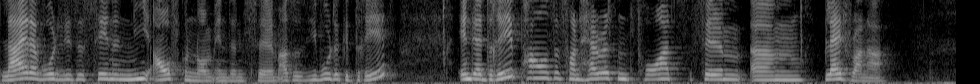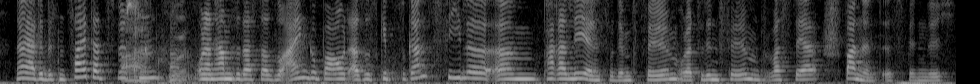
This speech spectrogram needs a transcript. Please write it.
Leider wurde diese Szene nie aufgenommen in den Film. Also sie wurde gedreht in der Drehpause von Harrison Fords Film ähm, Blade Runner. Na, er hatte ein bisschen Zeit dazwischen Ah, cool. und dann haben sie das da so eingebaut. Also es gibt so ganz viele ähm, Parallelen zu dem Film oder zu den Filmen, was sehr spannend ist, finde ich.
